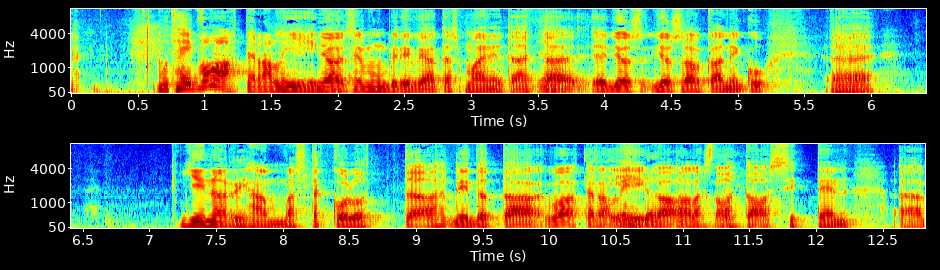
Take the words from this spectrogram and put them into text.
Mutta hei, Vaahtera liiga. Joo, se mun piti vielä tässä mainita, että jos, jos alkaa niinku, äh, jenarihammasta kolot, aloittaa, niin tota, Vahteran liiga alkaa taas sitten. Äh,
